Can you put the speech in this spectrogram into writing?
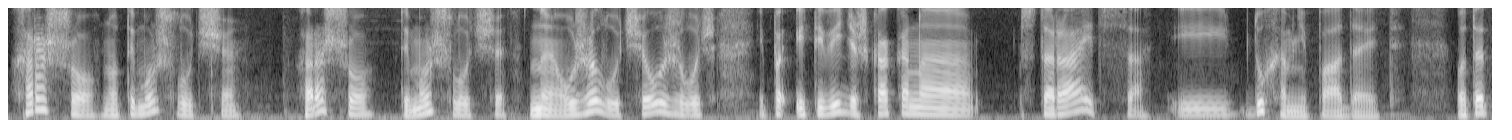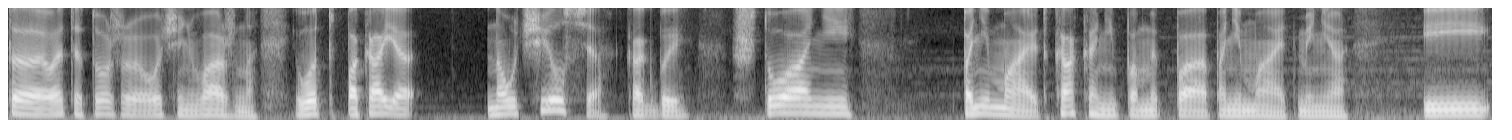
хорошо, но ты можешь лучше. Хорошо, ты можешь лучше. Не, уже лучше, уже лучше. И, и ты видишь, как она старается и духом не падает. Вот это, это тоже очень важно. И вот пока я научился, как бы, что они понимают, как они по, по, понимают меня, и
